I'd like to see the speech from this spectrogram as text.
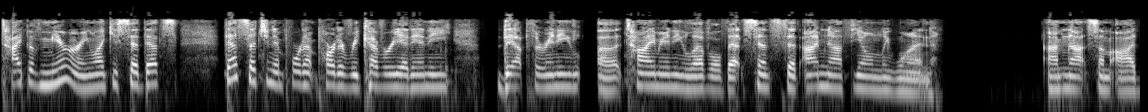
type of mirroring, like you said, that's that's such an important part of recovery at any depth or any uh, time, any level. That sense that I'm not the only one. I'm not some odd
